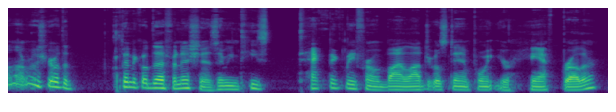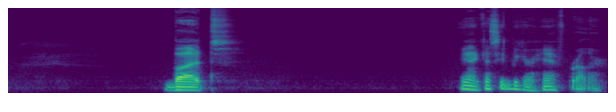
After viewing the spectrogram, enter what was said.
I'm not really sure what the clinical definition is. I mean, he's technically, from a biological standpoint, your half brother. But yeah, I guess he'd be your half brother.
